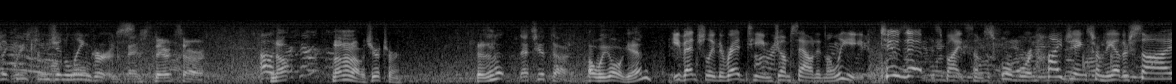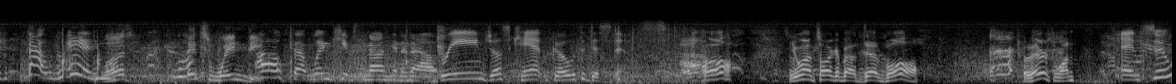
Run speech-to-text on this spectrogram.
the confusion lingers. It's their turn. Oh, no, no, no, no. It's your turn. Isn't it? That's your turn. Oh, we go again? Eventually, the red team jumps out in the lead. Two zip. Despite some scoreboard hijinks from the other side, That wind. What? It's windy. Oh, that wind keeps knocking it out. green just can't go with the distance. Oh, you want to talk about dead ball? Well, there's one. And soon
